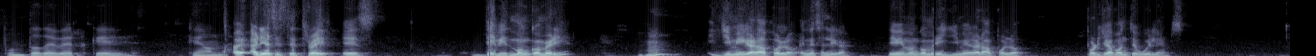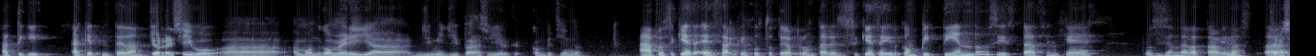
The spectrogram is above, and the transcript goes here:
punto de ver qué, qué onda. ¿Harías este trade? Es David Montgomery y Jimmy Garapolo en esa liga. David Montgomery y Jimmy Garapolo por Javonte Williams. ¿A ti a qué te dan? Yo recibo a, Montgomery y a Jimmy G para seguir compitiendo. Ah, pues si quieres, que justo te iba a preguntar eso. Si quieres seguir compitiendo, si estás en qué posición de la tabla estás.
